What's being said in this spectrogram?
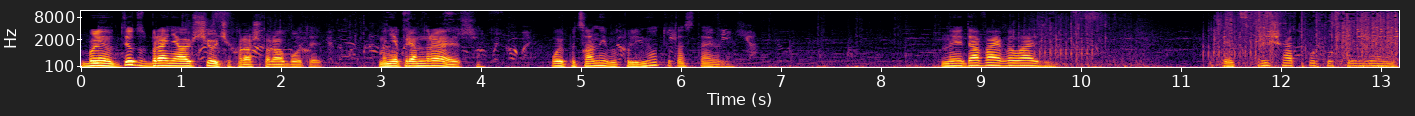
Блин, вот тут броня вообще очень хорошо работает. Мне прям нравится. Ой, пацаны, вы пулемет тут оставили. Ну и давай, вылази. Блять, с крыши откуда стреляют,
